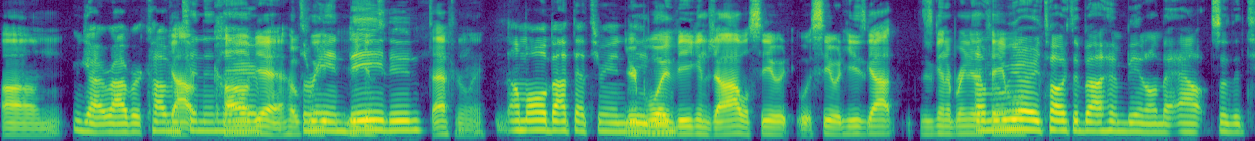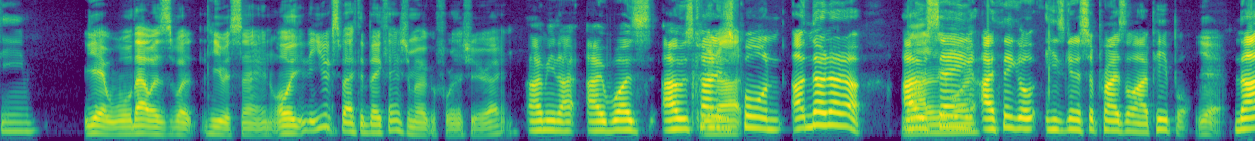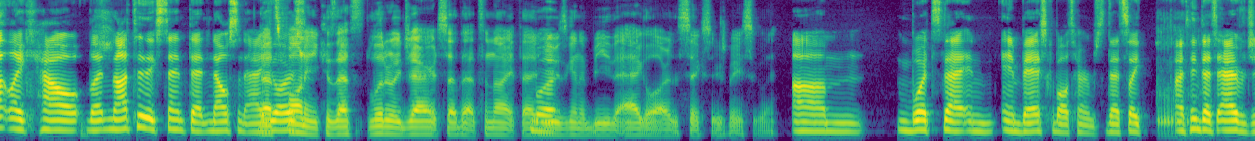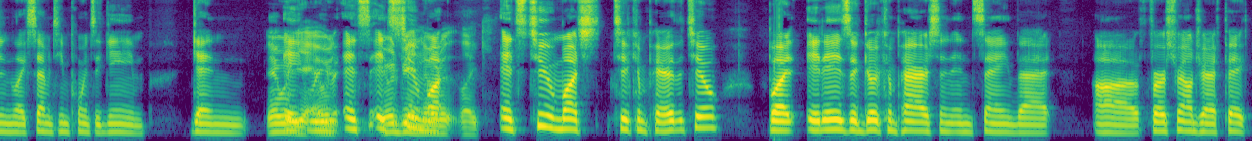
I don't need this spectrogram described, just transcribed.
Um, You got Robert got Covington in Cub, there. yeah. Hopefully, Three and D, dude. definitely. I'm all about that three and D. Your boy dude. Vegan Ja. We'll see what we'll see what he's got. He's gonna bring to the I mean, table. we already talked about him being on the outs of the team. Yeah, well, that was what he was saying. Well, you- you expected big things from Okafor this year, right? I mean, I, I was I was kind of just pulling. Uh, no, no, no. I was saying? I think he's going to surprise a lot of people. Yeah, Not like how, but not to the extent that Nelson Agholor. that's funny because that's literally Jarrett said that tonight that What? he was gonna be the Agholor of the Sixers, basically. Um, what's that in in basketball terms? That's like I think that's averaging like 17 points a game, getting It would, eight. yeah, it would, it's it it's would too much. noti- like It's too much to compare the two, but it is a good comparison in saying that uh first round draft pick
